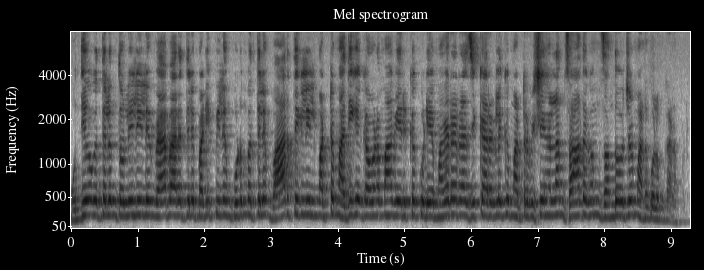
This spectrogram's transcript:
உத்தியோகத்திலும் தொழிலிலும் வியாபாரத்திலும் படிப்பிலும் குடும்பத்திலும் வார்த்தைகளில் மட்டும் அதிக கவனமாக இருக்கக்கூடிய மகர ராசிக்காரர்களுக்கு மற்ற விஷயங்கள்லாம் சாதகம் சந்தோஷம் அனுகூலம் காணப்படும்.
